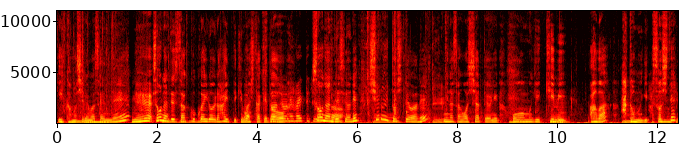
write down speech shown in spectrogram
いいかもしれませんね。ね、そうなんです。雑穀はいろいろ入ってきましたけど。そうなんですよね。種類としてはね、皆さんおっしゃったように大麦、きび、泡、ハト麦、そして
